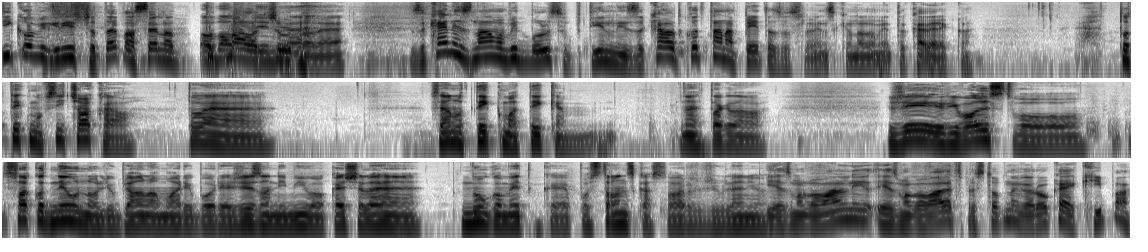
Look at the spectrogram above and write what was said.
tik ob igrišču, to je pa vseeno malo čudno. ja. Ne. Zakaj ne znamo biti bolj subtilni, zakaj odkot ta napetost v slovenskem nogometu, kaj bi rekel? To tekmo vsi čakajo, to je vseeno tekma tekem. Ne, da, že rivalstvo, vsakodnevno Ljubljana, Maribor je že zanimivo, kaj šele nogomet, ki je postranska stvar v življenju. Je, je zmagovalec prestopnega roka ekipa?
